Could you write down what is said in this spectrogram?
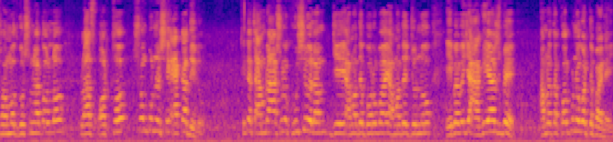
সহমত ঘোষণা করল, প্লাস অর্থ সম্পূর্ণ সে একা দিল। ঠিক আছে, আমরা আসলে খুশি হলাম যে আমাদের বড় ভাই আমাদের জন্য এইভাবে যে আগে আসবে, আমরা তা কল্পনা করতে পারি নাই।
